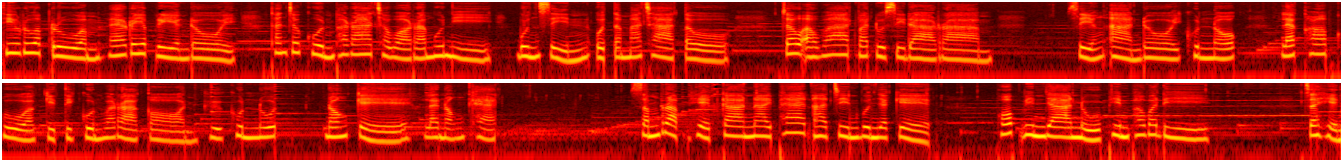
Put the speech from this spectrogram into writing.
ที่รวบรวมและเรียบเรียงโดย ท่านเจ้าคุณพระราชวรมุนี บุญศิลป์อุตมชาโต เจ้าอาวาสวัดดุสิดาราม เสียงอ่านโดยคุณนก และครอบครัวกิติกุลวรากร คือคุณนุชน้องเก๋ และน้องแคทสำหรับเหตุการณ์นายแพทย์อาจินบุญยเกต พบวิญญาณหนูพิมพวดี จะเห็น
